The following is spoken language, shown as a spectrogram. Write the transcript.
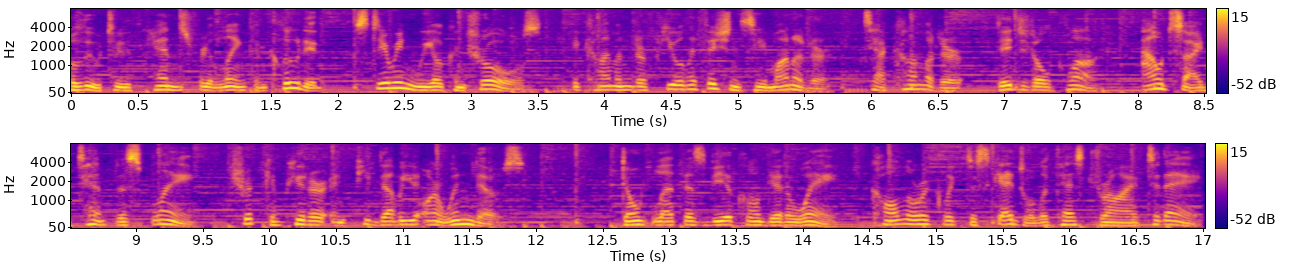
Bluetooth hands-free link included, steering wheel controls, Econometer fuel efficiency monitor, tachometer, digital clock, outside temp display, trip computer and PWR windows. Don't let this vehicle get away, call or click to schedule a test drive today.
